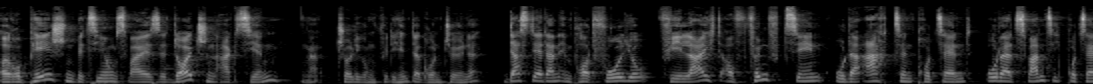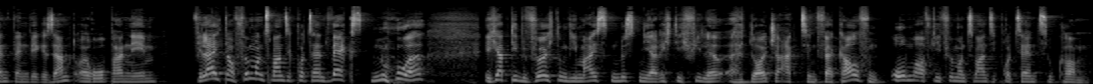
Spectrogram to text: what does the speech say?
europäischen beziehungsweise deutschen Aktien, na, Entschuldigung für die Hintergrundtöne, dass der dann im Portfolio vielleicht auf 15 oder 18 Prozent oder 20 Prozent, wenn wir Gesamteuropa nehmen, vielleicht auf 25 Prozent wächst. Nur, ich habe die Befürchtung, die meisten müssten ja richtig viele äh, deutsche Aktien verkaufen, um auf die 25 Prozent zu kommen.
